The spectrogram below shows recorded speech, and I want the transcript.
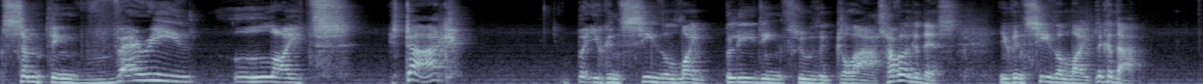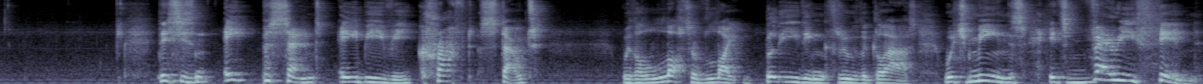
something very light. It's dark, but you can see the light bleeding through the glass. Have a look at this. You can see the light. Look at that. This is an 8% ABV craft stout with a lot of light bleeding through the glass, which means it's very thin,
